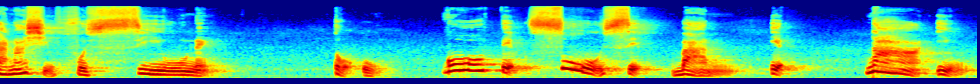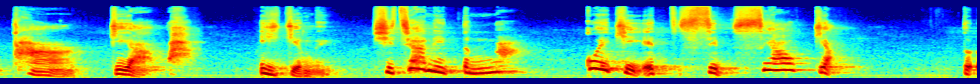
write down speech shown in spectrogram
敢若是佛修呢？都有五百四十万亿。哪有他家啊？已经呢是遮尼长啊！过去的十小劫都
